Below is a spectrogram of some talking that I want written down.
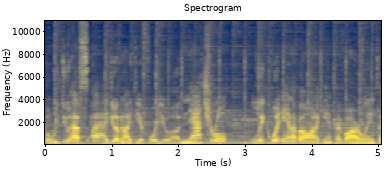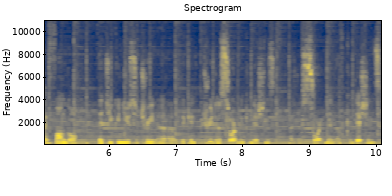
But we do have, I do have an idea for you: a natural liquid antibiotic, antiviral, antifungal that you can use to treat. Uh, uh that can treat an assortment conditions, an assortment of conditions,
